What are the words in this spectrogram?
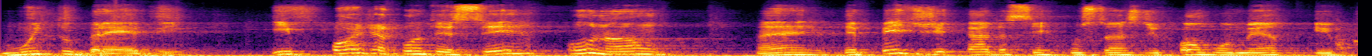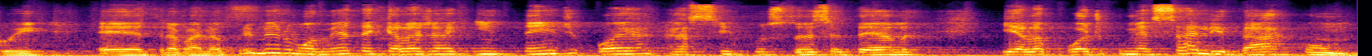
muito breve. E pode acontecer ou não. Né? Depende de cada circunstância, de qual momento que foi é, trabalhar. O primeiro momento é que ela já entende qual é a circunstância dela e ela pode começar a lidar com,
